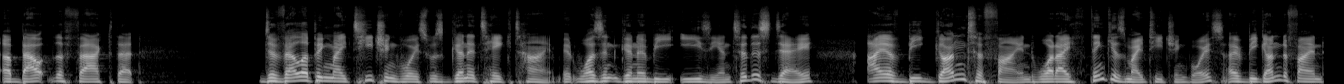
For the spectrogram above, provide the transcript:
about the fact that developing my teaching voice was going to take time. It wasn't going to be easy. And to this day, I have begun to find what I think is my teaching voice. I've begun to find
